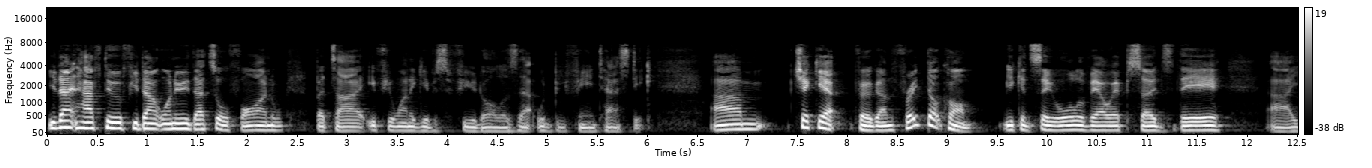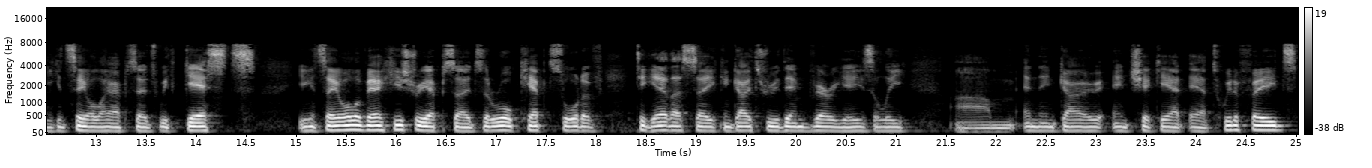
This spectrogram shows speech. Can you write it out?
you don't have to if you don't want to. That's all fine. But uh, if you want to give us a few dollars that would be fantastic. Um, check out fergoandthefreak.com you can see all of our episodes there. Uh, you can see all our episodes with guests you can see all of our history episodes. They're all kept sort of together so you can go through them very easily. Um, and then go and check out our Twitter feeds.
